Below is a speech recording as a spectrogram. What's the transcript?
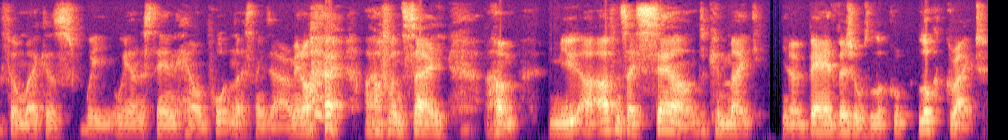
filmmakers, we, we understand how important those things are. I mean, I, I often say, um, I often say, sound can make you know bad visuals look look great,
